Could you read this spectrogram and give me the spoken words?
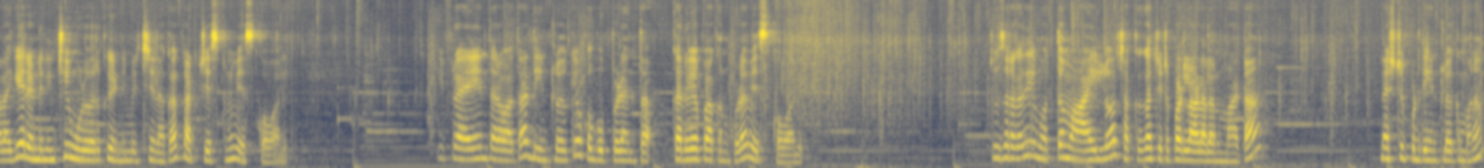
అలాగే రెండు నుంచి మూడు వరకు ఎండుమిర్చిని ఇలాగా కట్ చేసుకుని వేసుకోవాలి. ఈ ఫ్రై అయిన తర్వాత దీంట్లోకి ఒక గుప్పెడంత కరివేపాకును కూడా వేసుకోవాలి. చూసారు కదా ఇది మొత్తం ఆయిల్లో చక్కగా చిటపడలాడాలన్నమాట నెక్స్ట్ ఇప్పుడు దీంట్లోకి మనం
